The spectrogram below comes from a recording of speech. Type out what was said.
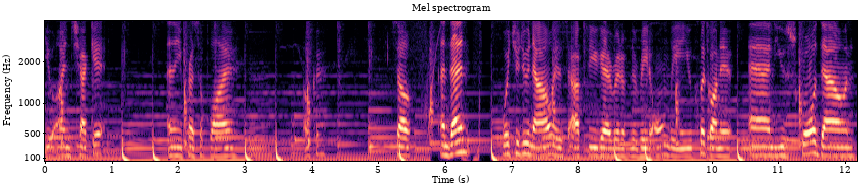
you uncheck it, and then you press apply. Okay. So, and then what you do now is after you get rid of the read only, you click on it and you scroll down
